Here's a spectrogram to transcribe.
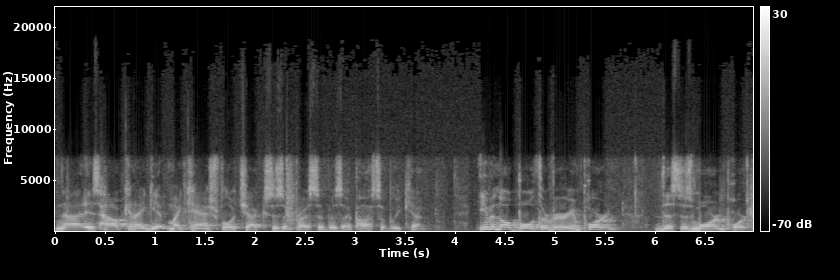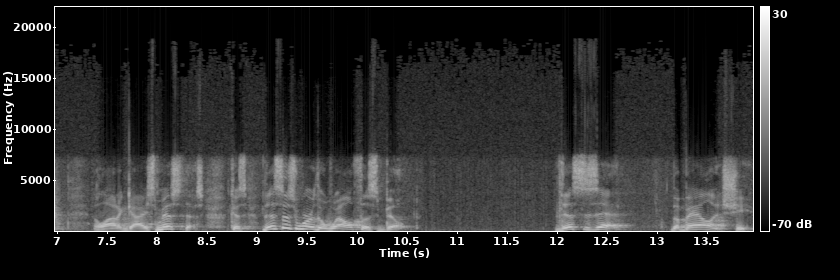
not as how can I get my cash flow checks as impressive as I possibly can. Even though both are very important, this is more important. And a lot of guys miss this because this is where the wealth is built. This is it, the balance sheet.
